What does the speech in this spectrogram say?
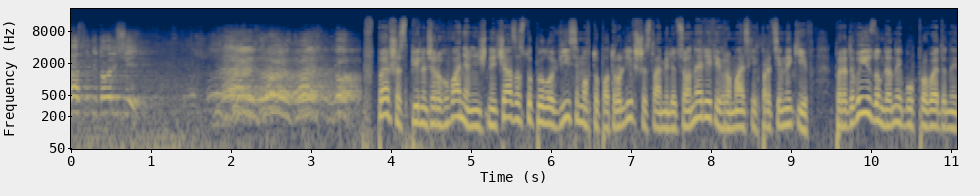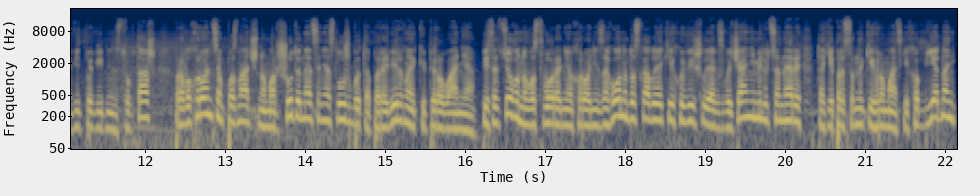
Здравствуйте, товариші! Вперше спільне чергування в нічний час заступило вісім автопатрулів з числа міліціонерів і громадських працівників. Перед виїздом для них був проведений відповідний інструктаж. Правоохоронцям позначено маршрути несення служби та перевірено екіпірування. Після цього новостворені охоронні загони, до складу яких увійшли як звичайні міліціонери, так і представники громадських об'єднань,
